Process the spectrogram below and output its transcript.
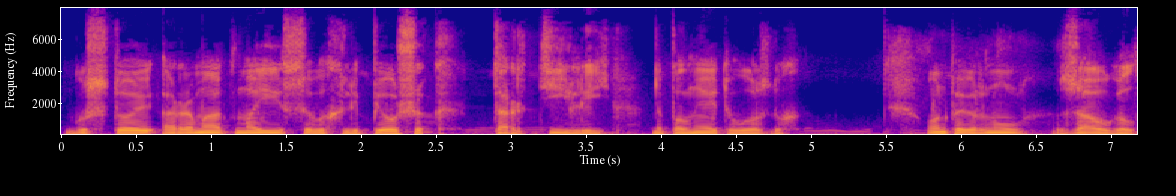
Густой аромат маисовых лепешек, тортилей, наполняет воздух. Он повернул за угол.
